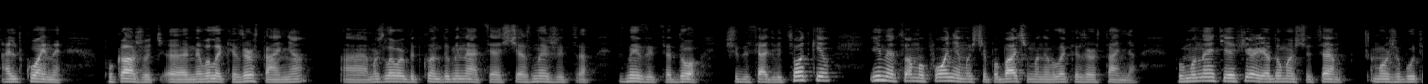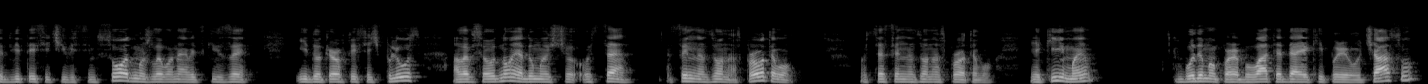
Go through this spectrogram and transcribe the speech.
альткоїни покажуть невелике зростання. Можливо, біткоін-домінація ще знижиться, знизиться до 60%. І на цьому фоні ми ще побачимо невелике зростання. По монеті ефір, я думаю, що це може бути 2800, можливо, навіть скізи і до 3000 плюс. Але все одно, я думаю, що ось це сильна зона спротиву, ось це сильна зона спротиву, в якій ми будемо перебувати деякий період часу.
